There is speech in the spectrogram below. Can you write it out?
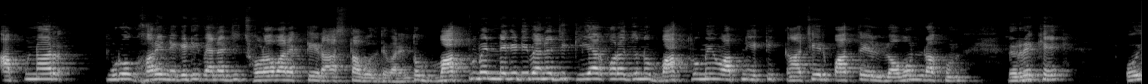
আপনার পুরো ঘরে নেগেটিভ এনার্জি ছড়াবার একটি রাস্তা বলতে পারেন। তো বাথরুমের নেগেটিভ এনার্জি ক্লিয়ার করার জন্য বাথরুমেও আপনি একটি কাঁচের পাত্রে লবণ রাখুন, রেখে ওই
